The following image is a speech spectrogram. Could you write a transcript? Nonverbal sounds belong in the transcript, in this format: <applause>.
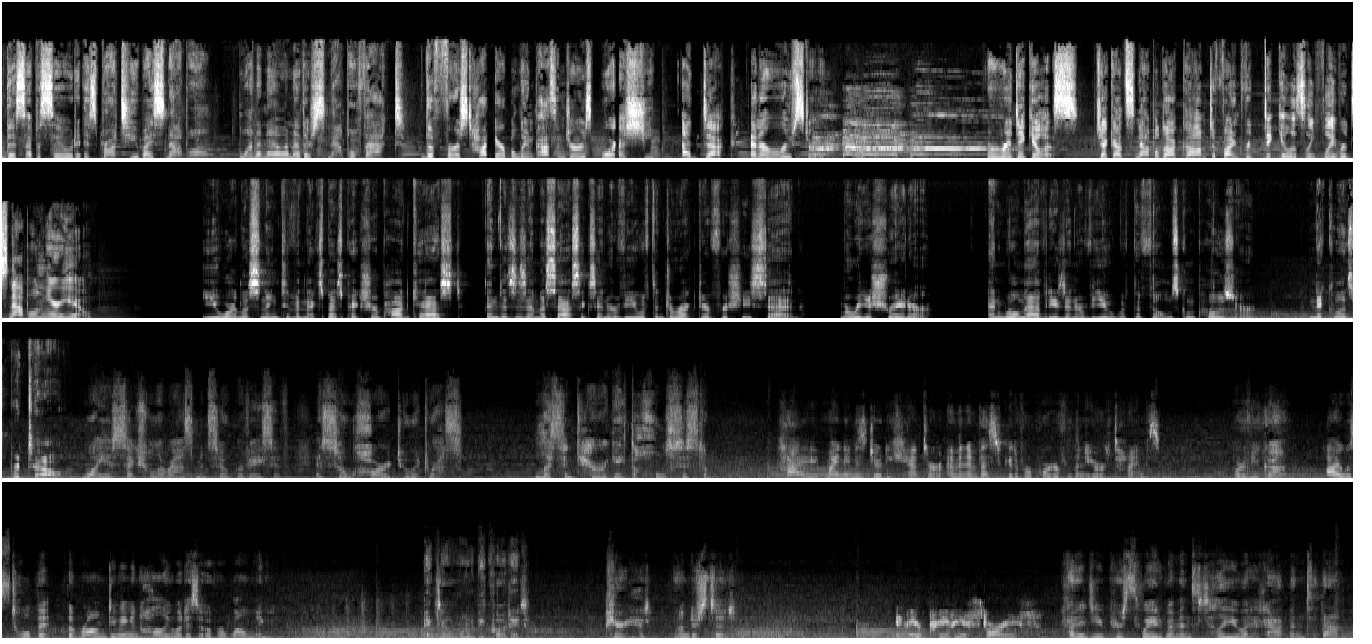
This episode is brought to you by Snapple. Want to know another Snapple fact? The first hot air balloon passengers were a sheep, a duck, and a rooster. Ridiculous. Check out snapple.com to find ridiculously flavored Snapple near you. You are listening to the Next Best Picture podcast, and this is Ema Sasic's interview with the director for She Said, Maria Schrader, and Will Mavity's interview with the film's composer, Nicholas Britell. Why is sexual harassment so pervasive and so hard to address? Let's interrogate the whole system. Hi, my name is Jodi Kantor. I'm an investigative reporter for the New York Times. What have you got? I was told that the wrongdoing in Hollywood is overwhelming. I don't want to be quoted. Period. Understood. In your previous stories, How did you persuade women to tell you what had happened to them?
